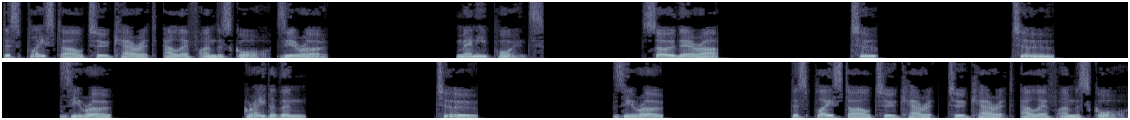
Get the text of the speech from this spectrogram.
Display style two caret aleph underscore zero many points. So there are two two zero greater than two zero display style 2 caret 2 caret aleph underscore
